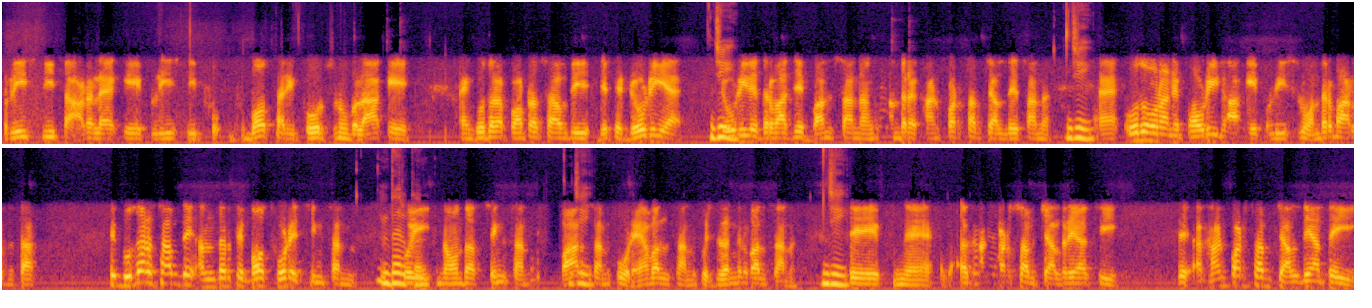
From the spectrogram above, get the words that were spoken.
ਪੁਲਿਸ ਦੀ ਧਾੜ ਲੈ ਕੇ ਪੁਲਿਸ ਦੀ ਬਹੁਤ ਸਾਰੀ ਫੋਰਸ ਨੂੰ ਬੁਲਾ ਕੇ ਗੁਰਦੁਆਰਾ ਪੌਂਟਾ ਸਾਹਿਬ ਦੀ ਜਿੱਥੇ ਡਿਊਟੀ ਹੈ ਜੀ। ਡਿਊਟੀ ਦੇ ਦਰਵਾਜ਼ੇ ਬੰਦ ਸਨ ਅੰਦਰ ਅਖੰਡ ਪਾਠ ਸਾਹਿਬ ਚੱਲਦੇ ਸਨ। ਉਦੋਂ ਉਹਨਾਂ ਨੇ ਪੌੜੀ ਲਾ ਕੇ ਪੁਲਿਸ ਨੂੰ ਅੰਦਰ ਮਾਰ ਦਿੱਤਾ। ਤੇ ਗੁਰਦੁਆਰਾ ਸਾਹਿਬ ਦੇ ਅੰਦਰ ਤੇ ਬਹੁਤ ਥੋੜੇ ਸਿੰਘ ਸਨ। ਕੋਈ 9-10 ਸਿੰਘ ਸਨ ਬਾਹਰ। ਸਨ ਘੋੜਿਆਂ ਵੱਲ ਸਨ ਕੁਝ ਲੰਗਰ ਵੱਲ ਸਨ। ਜੀ। ਤੇ ਅਹ, ਅਖੰਡ ਪਾਠ ਸਾਹਿਬ ਚੱਲ ਰਿਹਾ ਸੀ। ਤੇ ਅਖੰਡ ਪਾਠ ਸਾਹਿਬ ਚੱਲਦਿਆਂ ਤੇ ਹੀ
